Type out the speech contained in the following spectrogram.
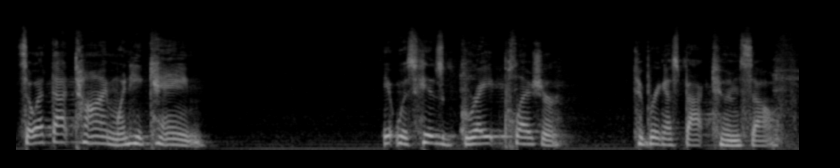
So at that time when he came, it was his great pleasure to bring us back to himself.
